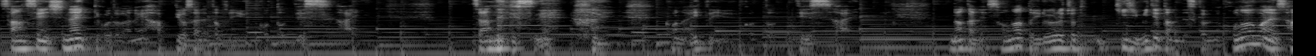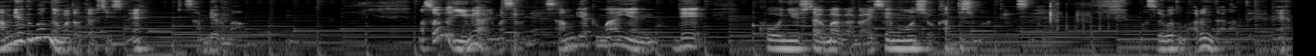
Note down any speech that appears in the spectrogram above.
参戦しないってことがね、発表されたということです。はい。残念ですね。はい。来ないということです。はい。なんかね、その後いろいろちょっと記事見てたんですけどね、この馬ね、300万の馬だったらしいですね。300万。うんまあ、そういう意味で夢はありますよね。300万円で購入した馬が凱旋門賞を勝ってしまうっていうですね、まあ、そういうこともあるんだなというね。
